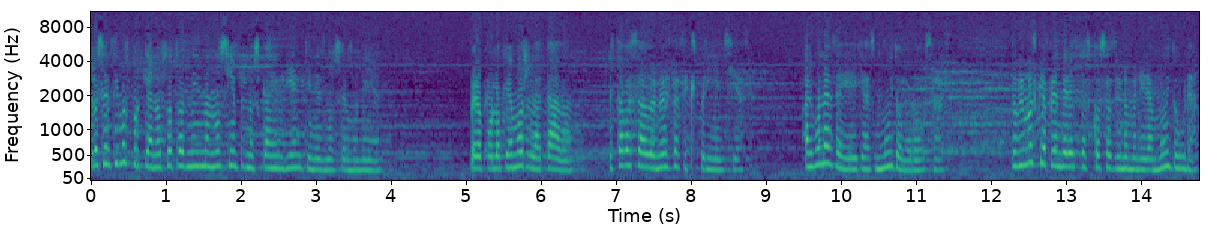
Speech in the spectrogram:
lo sentimos porque a nosotras mismas no siempre nos caen bien quienes nos sermonean. Pero por lo que hemos relatado, está basado en nuestras experiencias, algunas de ellas muy dolorosas. Tuvimos que aprender estas cosas de una manera muy dura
